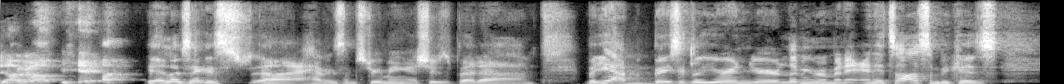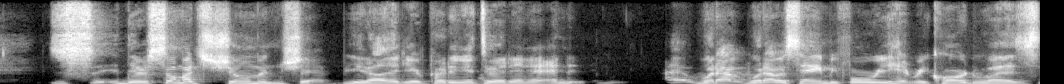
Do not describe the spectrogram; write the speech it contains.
dug up. Yeah. Yeah, it looks like it's uh, having some streaming issues, but uh, but yeah, basically you're in your living room and, and it's awesome because there's so much showmanship, you know, that you're putting into it, and and what I what I was saying before we hit record was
